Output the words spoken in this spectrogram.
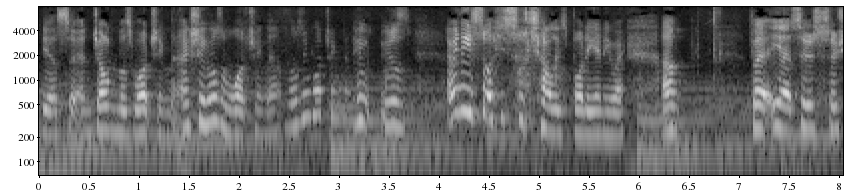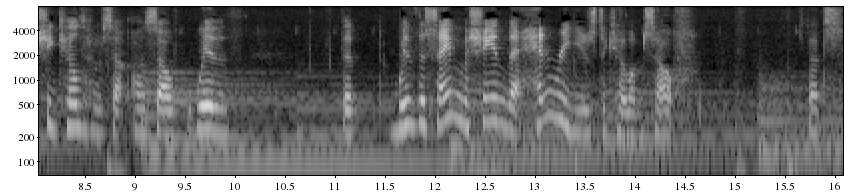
yeah. So and John was watching that. Actually, he wasn't watching that. Was he watching that? He, he was I mean, he saw he saw Charlie's body anyway. Um, but yeah, so so she killed himself herself with the with the same machine that Henry used to kill himself. That's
